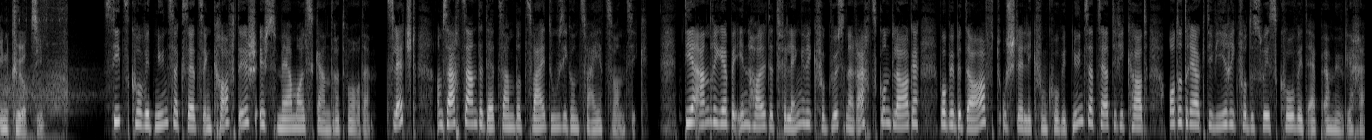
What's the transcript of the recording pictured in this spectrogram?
in Kürze. Seit das Covid-19-Gesetz in Kraft ist, ist es mehrmals geändert worden. Zuletzt am 16. Dezember 2022. Die Änderungen beinhalten die Verlängerung von gewissen Rechtsgrundlagen, die bei Bedarf die Ausstellung vom Covid-19-Zertifikat oder die Reaktivierung von der Swiss Covid-App ermöglichen.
